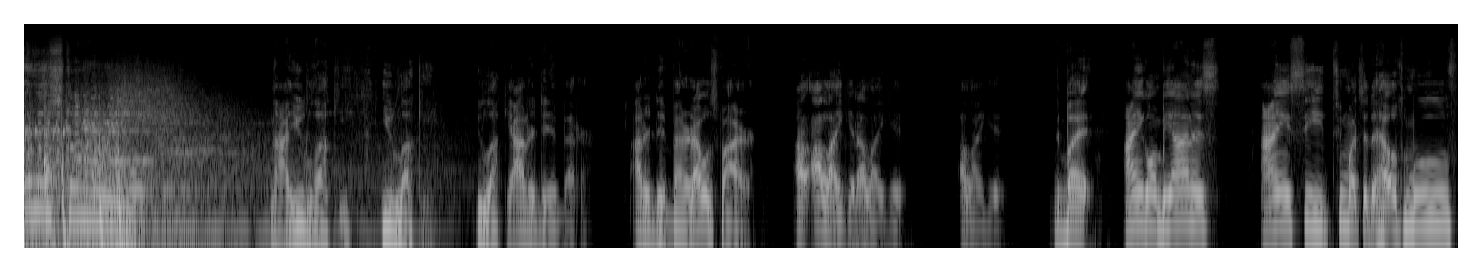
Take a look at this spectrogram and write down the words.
finished him. Nah, you lucky. You lucky. You lucky. I'd have did better. I'd have did better. That was fire. I, I like it. I like it. I like it. But I ain't gonna be honest. I ain't see too much of the health move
